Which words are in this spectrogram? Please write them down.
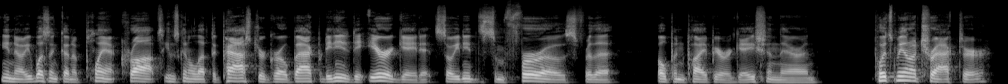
You know, he wasn't going to plant crops, he was going to let the pasture grow back, but he needed to irrigate it. So he needed some furrows for the open pipe irrigation there. And puts me on a tractor,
